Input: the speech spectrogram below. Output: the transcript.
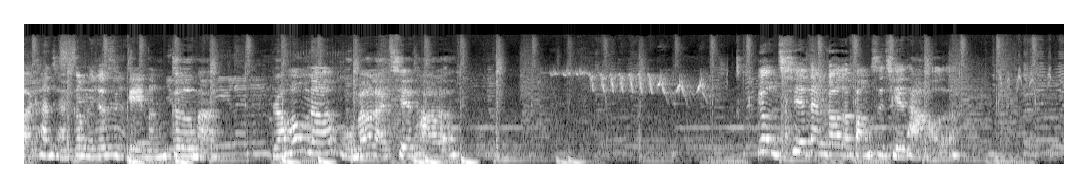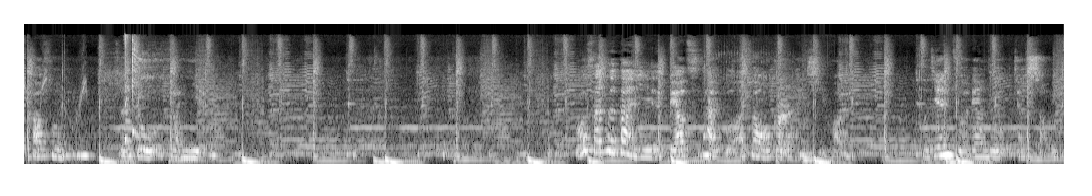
来看起来根本就是给能割嘛。然后呢，我们要来切它了，用切蛋糕的方式切它好了。告诉你，这是我专业。不过三色蛋也不要吃太多啊，虽然我个人很喜欢。我今天煮的量就比较少一点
